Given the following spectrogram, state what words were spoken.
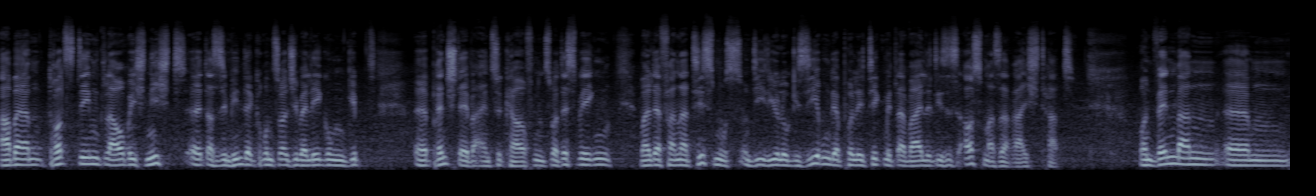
aber trotzdem glaube ich nicht, äh, dass es im Hintergrund solche Überlegungen gibt, äh, Brennstäbe einzukaufen. Und zwar deswegen, weil der Fanatismus und die Ideologisierung der Politik mittlerweile dieses Ausmaß erreicht hat. Und wenn man ähm,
